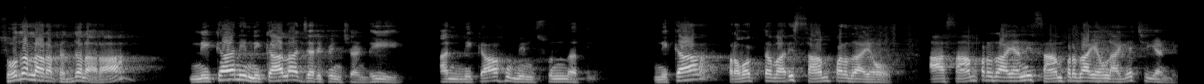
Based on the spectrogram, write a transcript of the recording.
సోదరులారా పెద్దలారా నికాని నికాలా జరిపించండి. అన్ నికాహు మిన్ సున్నతి. నికా ప్రవక్త వారి సాంప్రదాయం. ఆ సాంప్రదాయాన్ని సాంప్రదాయం లాగే చేయండి.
